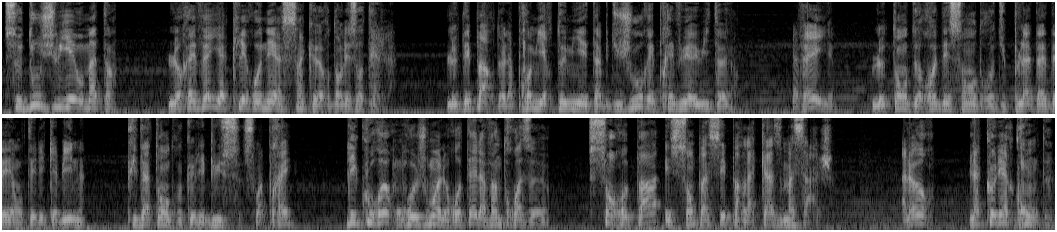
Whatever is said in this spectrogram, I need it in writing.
Ce 12 juillet au matin, le réveil a claironné à 5 heures dans les hôtels. Le départ de la première demi-étape du jour est prévu à 8 heures. La veille, le temps de redescendre du plat d'Adet en télécabine, puis d'attendre que les bus soient prêts, les coureurs ont rejoint leur hôtel à 23 heures, sans repas et sans passer par la case massage. Alors, la colère gronde.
